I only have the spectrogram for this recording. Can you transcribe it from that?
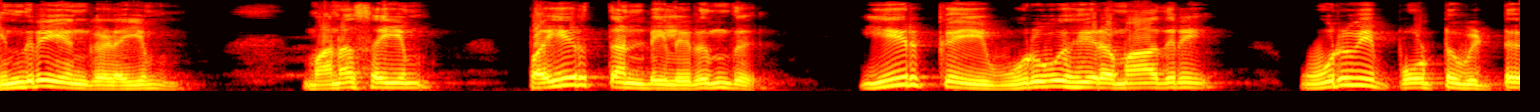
இந்திரியங்களையும் மனசையும் பயிர்த்தண்டிலிருந்து ஈர்க்கை உருவுகிற மாதிரி உருவி போட்டுவிட்டு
